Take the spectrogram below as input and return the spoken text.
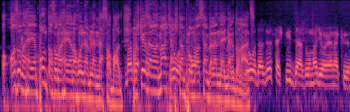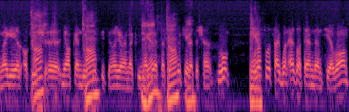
a, azon a helyen, pont azon a helyen, ahol nem lenne szabad. Na, Most képzelem, hogy Mátyás templommal szemben lenne egy McDonald's. Jó, de az összes pizzázó nagyon remekül megél, a kis uh, nyakkendőkészítő nagyon remekül megél, tehát tökéletesen jó. Olaszországban ez a tendencia van,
